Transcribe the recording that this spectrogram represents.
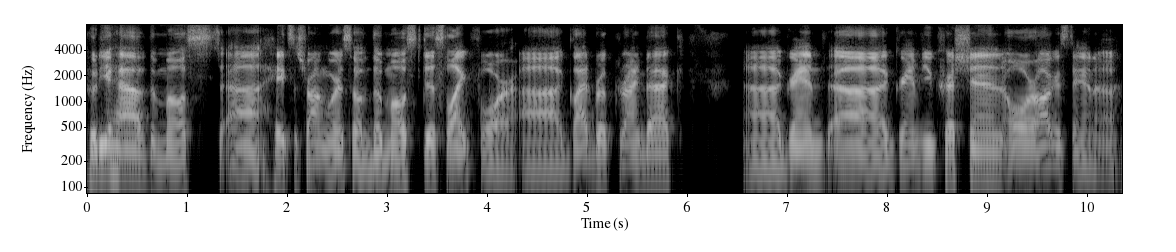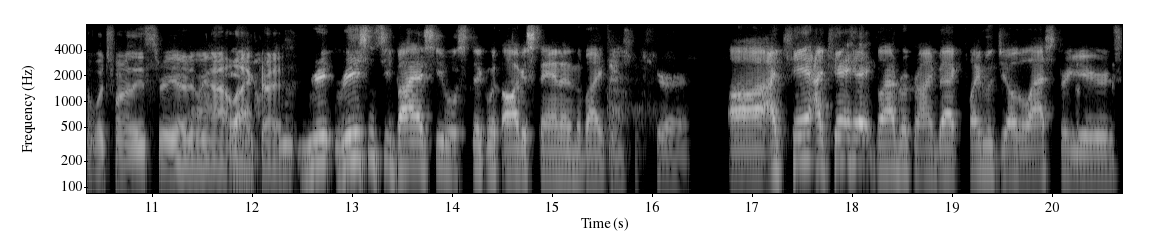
who do you have the most? Uh, hate's a strong word. So the most dislike for uh, Gladbrook Reinbeck, uh, Grand uh, Grandview Christian or Augustana? Which one of these three do we not yeah. like? Right. Re- recency bias. He will stick with Augustana and the Vikings for sure. Uh, I can't I can't hit Gladbrook Reinbeck. Played with Joe the last three years.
